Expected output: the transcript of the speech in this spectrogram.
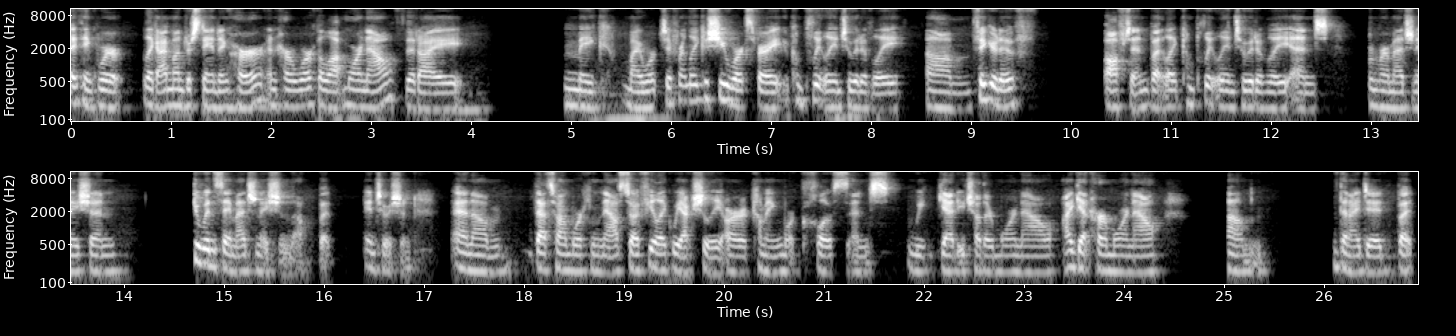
I think we're like I'm understanding her and her work a lot more now that I make my work differently because she works very completely intuitively, um, figurative often, but like completely intuitively and from her imagination. She wouldn't say imagination though, but intuition. And um, that's how I'm working now. So I feel like we actually are coming more close and we get each other more now. I get her more now um, than I did. But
